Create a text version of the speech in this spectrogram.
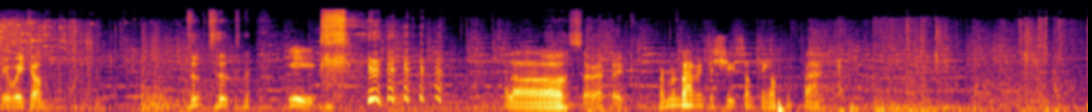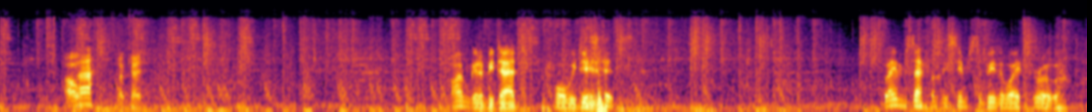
Here we come. Yeah. oh, Hello. so epic. I remember having to shoot something off the back. Oh, Ah. okay. I'm gonna be dead before we do this. Flames definitely seems to be the way through.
